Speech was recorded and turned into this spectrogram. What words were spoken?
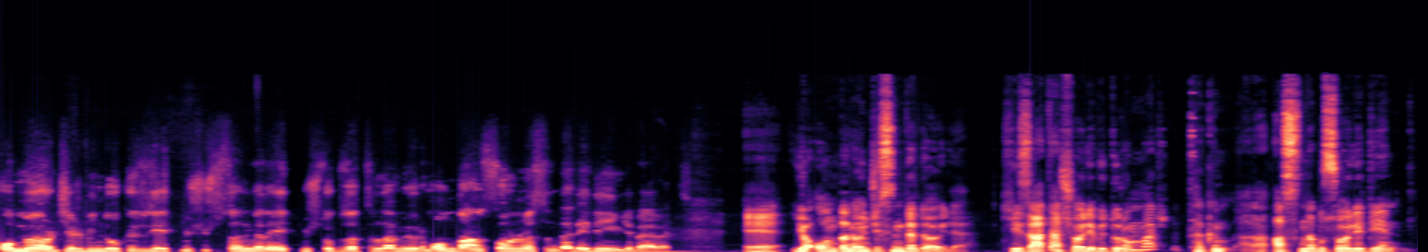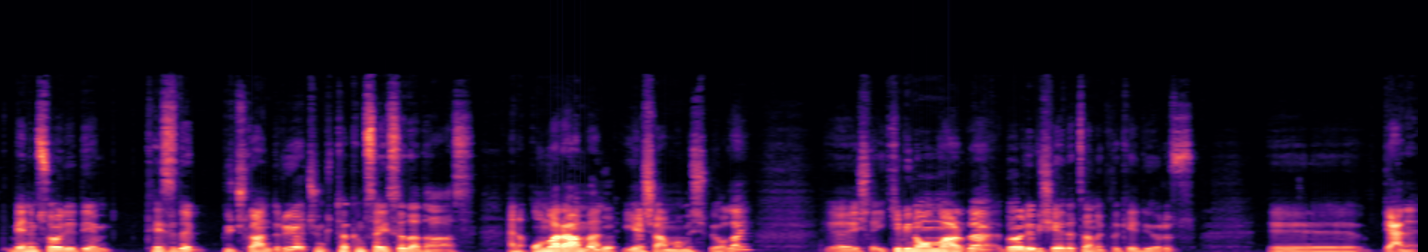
O merger 1973 sanırım ya da 79 hatırlamıyorum. Ondan sonrasında dediğin gibi evet. E, ya ondan öncesinde de öyle. Ki zaten şöyle bir durum var. Takım aslında bu söylediğin benim söylediğim tezi de güçlendiriyor. Çünkü takım sayısı da daha az. Hani ona rağmen Tabii. yaşanmamış bir olay. Ee, işte 2010'larda böyle bir şeye de tanıklık ediyoruz. Ee, yani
